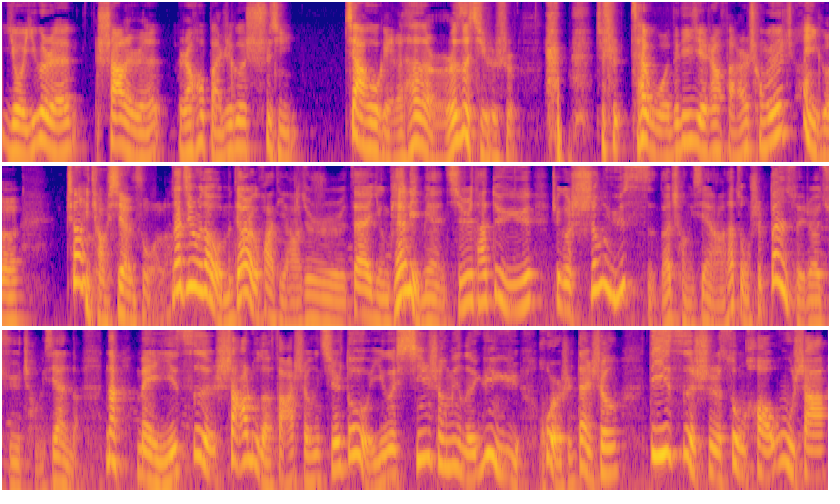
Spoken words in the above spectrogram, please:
有一个人杀了人，然后把这个事情嫁祸给了他的儿子，其实是，就是在我的理解上，反而成为了这样一个这样一条线索了。那进入到我们第二个话题哈，就是在影片里面，其实它对于这个生与死的呈现啊，它总是伴随着去呈现的。那每一次杀戮的发生，其实都有一个新生命的孕育或者是诞生。第一次是宋浩误杀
